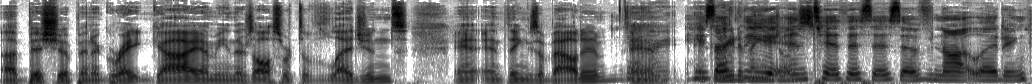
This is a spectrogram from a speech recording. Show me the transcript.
uh, bishop and a great guy. I mean, there's all sorts of legends and, and things about him. Yeah, and right. He's like the evangelist. antithesis of not letting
